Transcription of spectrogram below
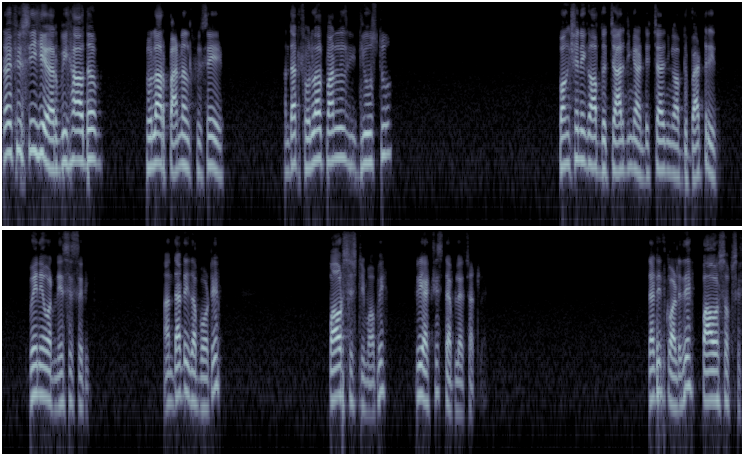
Now if you see here, we have the solar panels we say and that solar panel is used to functioning of the charging and discharging of the batteries whenever necessary. And that is about a power system of a three axis stabilized satellite. That is called as a power subsystem.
